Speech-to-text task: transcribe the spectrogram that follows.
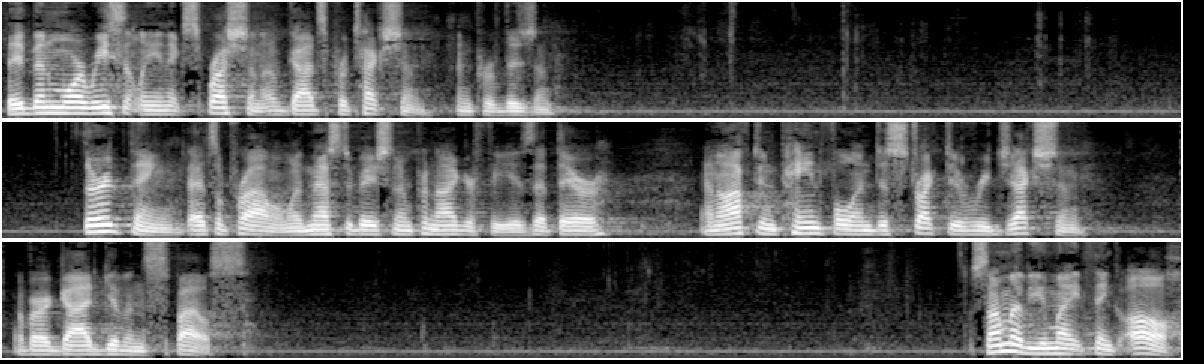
They've been more recently an expression of God's protection and provision. Third thing that's a problem with masturbation and pornography is that they're an often painful and destructive rejection of our God given spouse. Some of you might think, oh,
